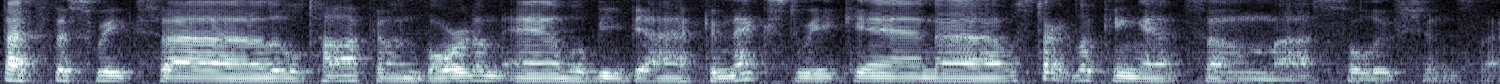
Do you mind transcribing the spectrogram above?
that's this week's uh, little talk on boredom, and we'll be back next week, and uh, we'll start looking at some uh, solutions then.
